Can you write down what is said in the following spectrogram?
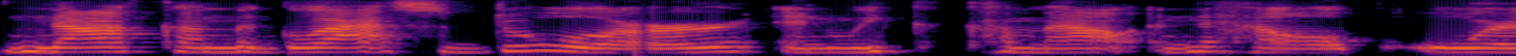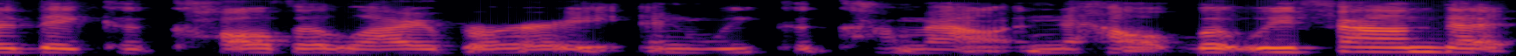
knock on the glass door and we could come out and help, or they could call the library and we could come out and help. But we found that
